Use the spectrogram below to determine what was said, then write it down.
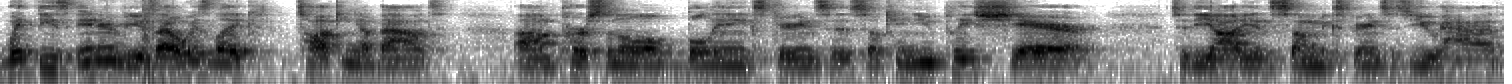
with these interviews, I always like talking about um, personal bullying experiences. So can you please share to the audience some experiences you had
